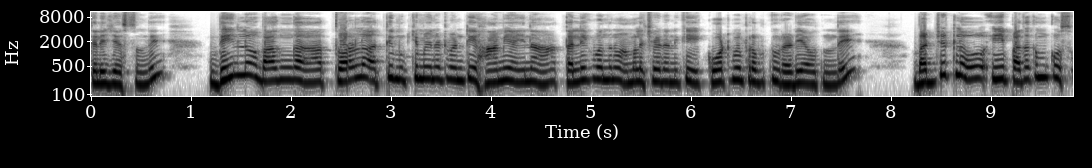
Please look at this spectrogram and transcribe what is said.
తెలియజేస్తుంది. దీనిలో భాగంగా త్వరలో అతి ముఖ్యమైనటువంటి హామీ అయిన తల్లికి వందనం అమలు చేయడానికి కూటమి ప్రభుత్వం రెడీ అవుతుంది. బడ్జెట్లో ఈ పథకం కోసం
